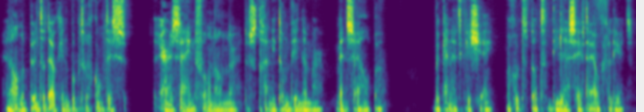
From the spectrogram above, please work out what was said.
En een ander punt dat ook in het boek terugkomt is er zijn voor een ander. Dus het gaat niet om winnen, maar mensen helpen. We kennen het cliché. Maar goed, dat, die les heeft hij ook geleerd.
